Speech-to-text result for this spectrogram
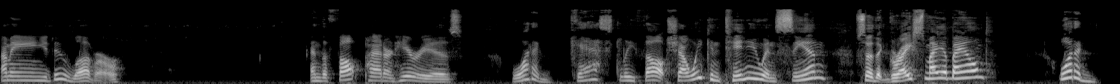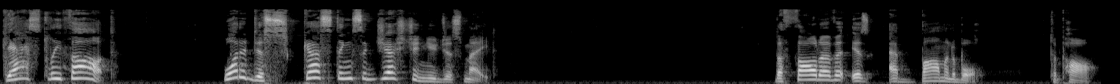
I mean, you do love her. And the thought pattern here is, what a ghastly thought. Shall we continue in sin so that grace may abound? What a ghastly thought. What a disgusting suggestion you just made. The thought of it is abominable to Paul.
